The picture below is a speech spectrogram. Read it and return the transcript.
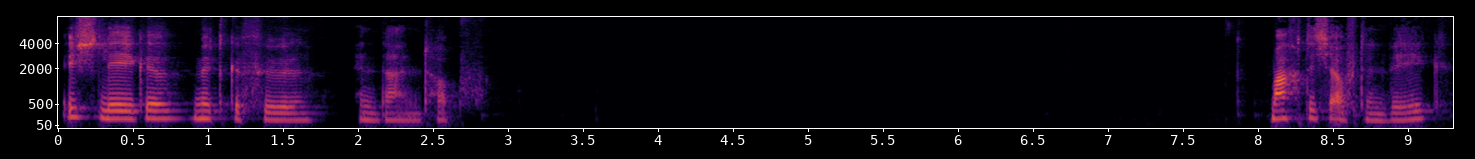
Ich lege Mitgefühl in deinen Topf. Mach dich auf den Weg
